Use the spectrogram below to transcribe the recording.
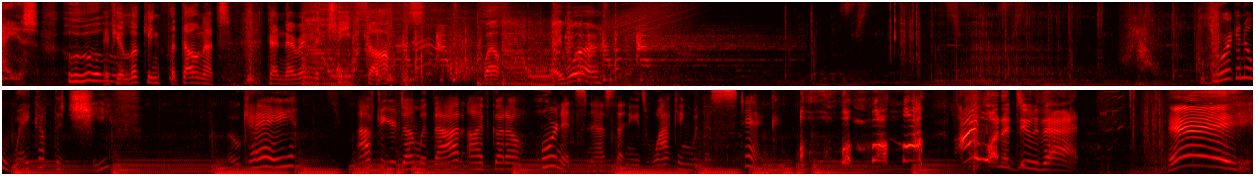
eyes. if you're looking for donuts, then they're in the chief's office. Well, they were. You're gonna wake up the chief? Okay. After you're done with that, I've got a hornet's nest that needs whacking with a stick. I want to do that. Hey,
